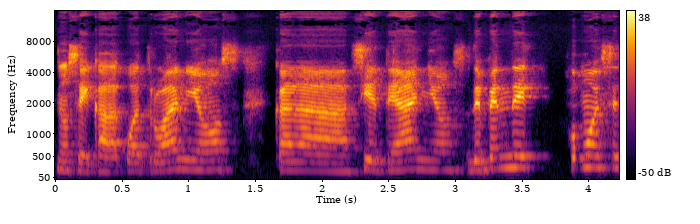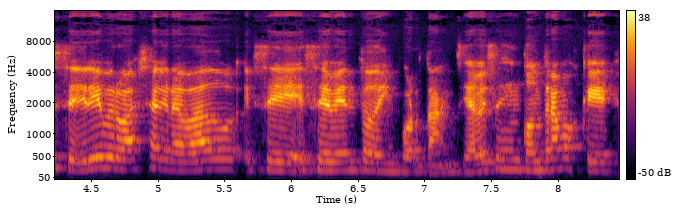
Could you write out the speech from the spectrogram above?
no sé, cada cuatro años, cada siete años, depende cómo ese cerebro haya grabado ese, ese evento de importancia. A veces encontramos que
